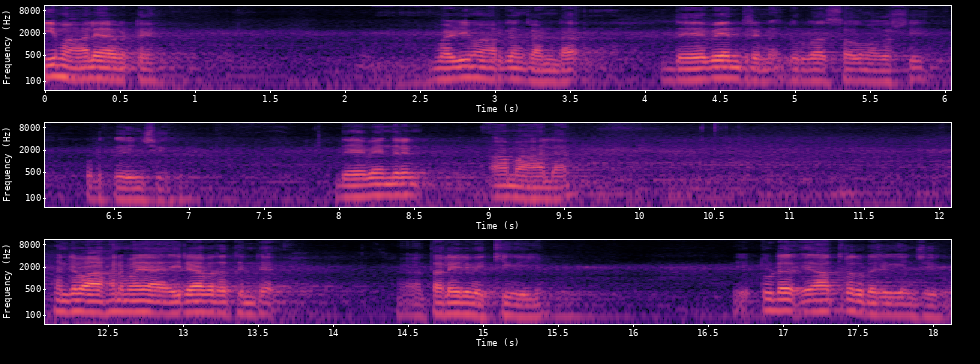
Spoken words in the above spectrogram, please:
ഈ മാലയാവട്ടെ വഴിമാർഗം കണ്ട ദേവേന്ദ്രന് ദുർവാസാവ് മഹർഷി കൊടുക്കുകയും ചെയ്തു. ദേവേന്ദ്രൻ ആ മാല തന്റെ വാഹനമായ ഐരാവതത്തിന്റെ തലയിൽ വയ്ക്കുകയും തുട യാത്ര തുടരുകയും ചെയ്തു.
